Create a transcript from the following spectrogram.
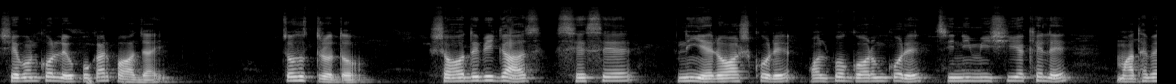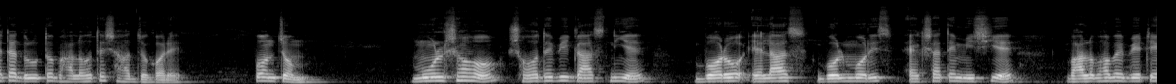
সেবন করলে উপকার পাওয়া যায়। চতুর্থত, সহদেবী গাছ শেষে নিয়ে রস করে অল্প গরম করে চিনি মিশিয়ে খেলে মাথা ব্যথা দ্রুত ভালো হতে সাহায্য করে। পঞ্চম, মূলসহ সহদেবী গাছ নিয়ে বড় এলাচ, গোলমরিচ একসাথে মিশিয়ে ভালোভাবে বেটে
